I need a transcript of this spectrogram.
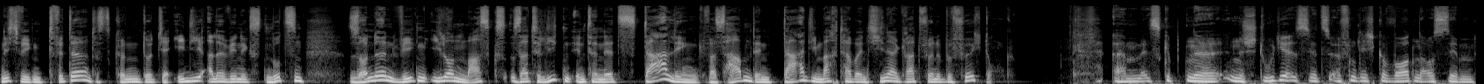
Nicht wegen Twitter, das können dort ja eh die allerwenigsten nutzen, sondern wegen Elon Musks Satelliteninternet Starlink. Was haben denn da die Machthaber in China gerade für eine Befürchtung? Ähm, es gibt eine, eine Studie, ist jetzt öffentlich geworden aus dem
